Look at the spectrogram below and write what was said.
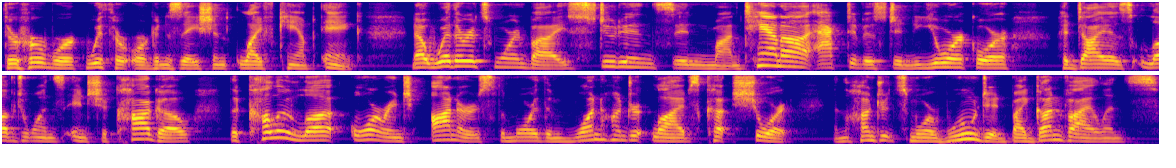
through her work with her organization, Life Camp Inc. Now, whether it's worn by students in Montana, activists in New York, or Hadiya's loved ones in Chicago, the color lo- orange honors the more than 100 lives cut short and the hundreds more wounded by gun violence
